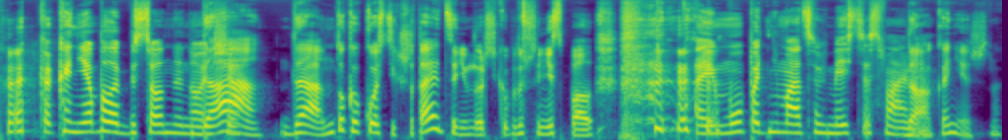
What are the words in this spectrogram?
знаю. Как и не было бессонной ночи. Да, да, ну только Костик шатается немножечко, потому что не спал. А ему подниматься вместе с вами. Да, конечно.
